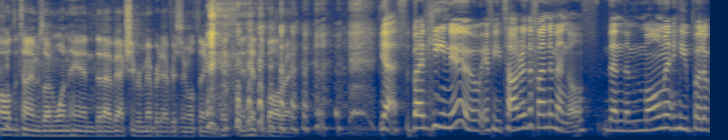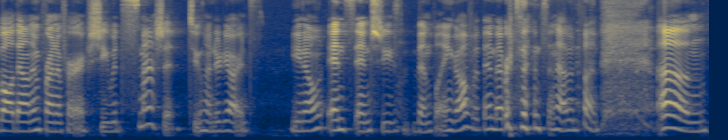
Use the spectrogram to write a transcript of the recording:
all the times on one hand that I've actually remembered every single thing and hit, and hit the ball right. yes, but he knew if he taught her the fundamentals, then the moment he put a ball down in front of her, she would smash it 200 yards. You know, and and she's been playing golf with him ever since and having fun. Um,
